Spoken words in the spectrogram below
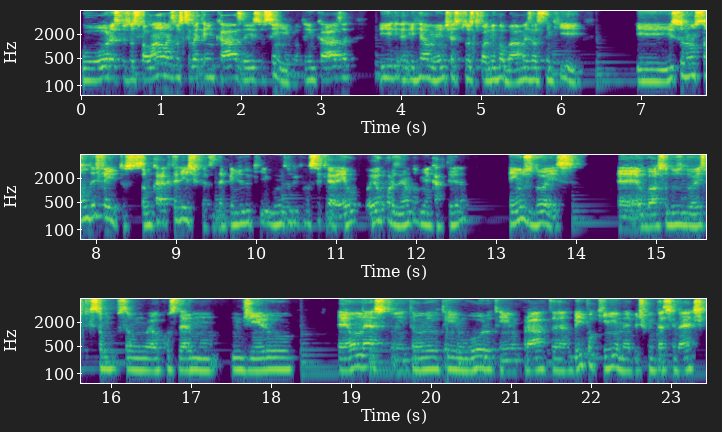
O ouro, as pessoas falam, ah, mas você vai ter em casa isso. Sim, vou ter em casa e, e realmente as pessoas podem roubar, mas elas têm que ir. E isso não são defeitos, são características, depende do que muito do que você quer. Eu, eu por exemplo, minha carteira tem os dois. É, eu gosto dos dois porque são, são eu considero um, um dinheiro é, honesto. Então eu tenho ouro, tenho prata, bem pouquinho, né? Bitcoin Testnet.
